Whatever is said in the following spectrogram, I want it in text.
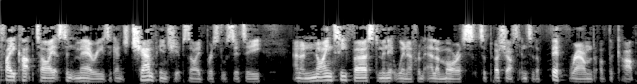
FA Cup tie at St Mary's against Championship side Bristol City and a 91st minute winner from Ella Morris to push us into the fifth round of the Cup.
